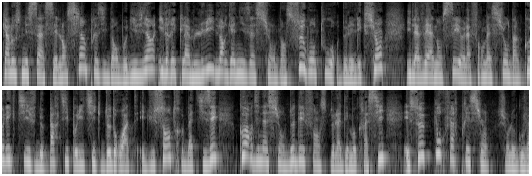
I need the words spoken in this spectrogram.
Carlos Mesa, c'est l'ancien président bolivien. Il réclame, lui, l'organisation d'un second tour de l'élection. Il avait annoncé la formation d'un collectif de partis politiques de droite et du centre baptisé Coordination de défense de la démocratie et ce pour faire pression sur le gouvernement.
